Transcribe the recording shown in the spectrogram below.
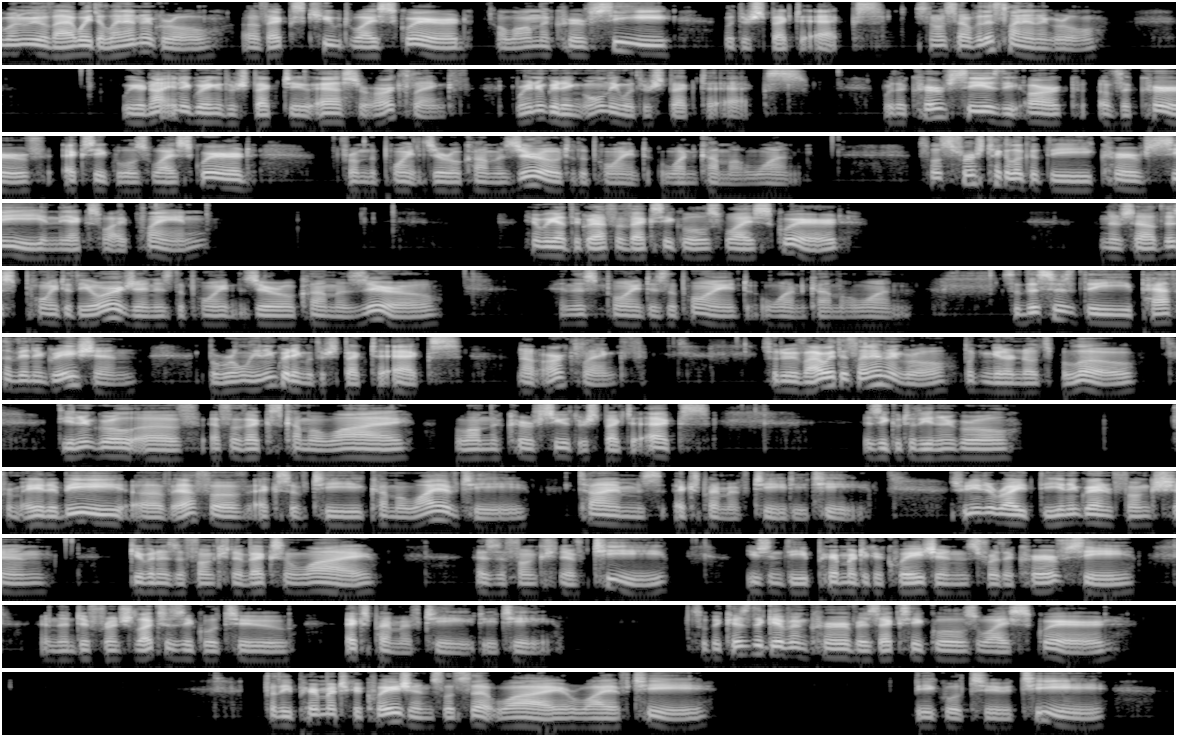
we want to evaluate the line integral of x cubed y squared along the curve C with respect to x. So notice how for this line integral, we are not integrating with respect to s or arc length, we're integrating only with respect to x. Where the curve C is the arc of the curve x equals y squared from the point 0 comma 0 to the point 1 comma 1. So let's first take a look at the curve C in the xy plane. Here we have the graph of x equals y squared. Notice how this point at the origin is the point 0 comma 0, and this point is the point 1 comma 1. So this is the path of integration, but we're only integrating with respect to x, not arc length. So to evaluate this line integral, looking at our notes below, the integral of f of x comma y along the curve c with respect to x is equal to the integral from a to b of f of x of t comma y of t times x prime of t dt. So we need to write the integrand function given as a function of x and y as a function of t using the parametric equations for the curve c and then differential x is equal to x prime of t dt. So because the given curve is x equals y squared, for the parametric equations, let's set y, or y of t, be equal to t,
